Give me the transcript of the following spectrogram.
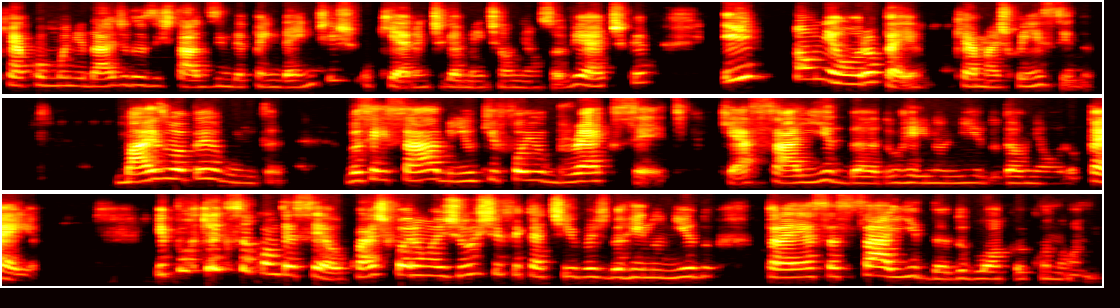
que é a Comunidade dos Estados Independentes, o que era antigamente a União Soviética, e a União Europeia, que é a mais conhecida. Mais uma pergunta. Vocês sabem o que foi o Brexit, que é a saída do Reino Unido da União Europeia? E por que isso aconteceu? Quais foram as justificativas do Reino Unido para essa saída do bloco econômico?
